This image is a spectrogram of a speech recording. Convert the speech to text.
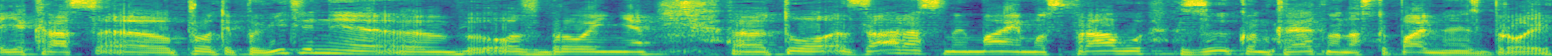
якраз протиповітряне озброєння, то зараз ми маємо справу з конкретно наступальною зброєю.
